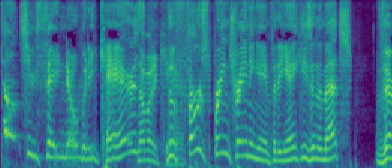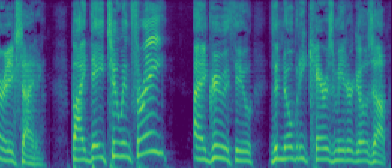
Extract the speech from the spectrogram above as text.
Don't you say nobody cares. Nobody cares. The first spring training game for the Yankees and the Mets, very exciting. By day two and three, I agree with you. The nobody cares meter goes up.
